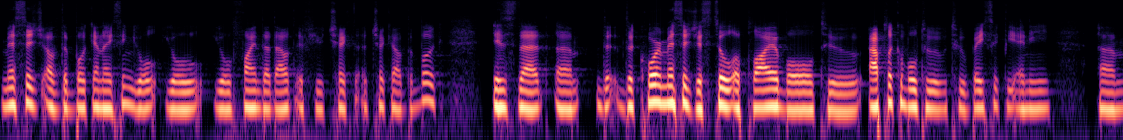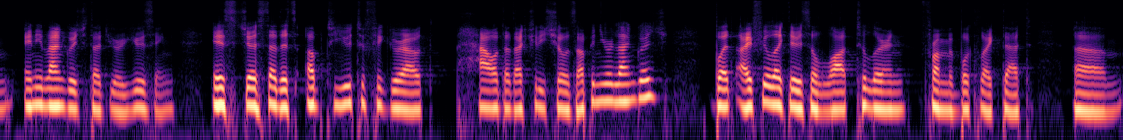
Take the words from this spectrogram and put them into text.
message of the book and i think you'll you'll you'll find that out if you check check out the book is that um, the the core message is still applicable to applicable to to basically any um, any language that you're using it's just that it's up to you to figure out how that actually shows up in your language. But I feel like there's a lot to learn from a book like that, um,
